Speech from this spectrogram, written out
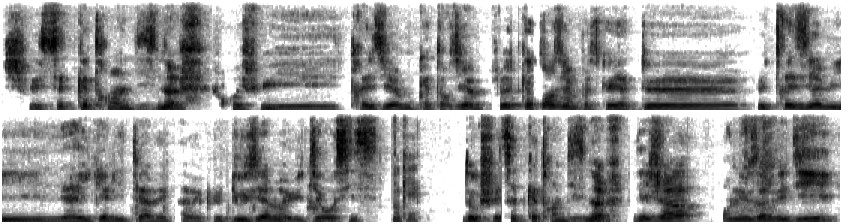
je fais 7,99. Je crois que je suis 13e ou 14e. Je vais être 14e parce qu'il y a deux. Le 13e, il a égalité avec, avec le 12e à 8,06. Ok. Donc je fais 7,99. Déjà, on nous avait dit,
